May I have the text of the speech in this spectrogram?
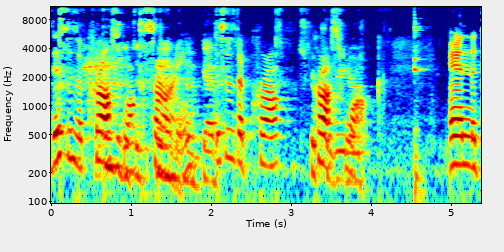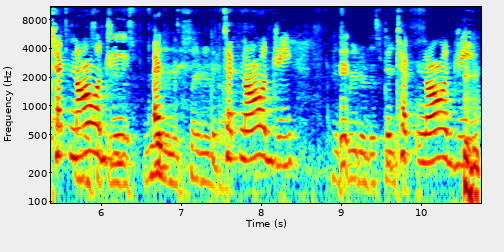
This is a crosswalk sign. This is the cross crosswalk. And the technology, really the technology, the technology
